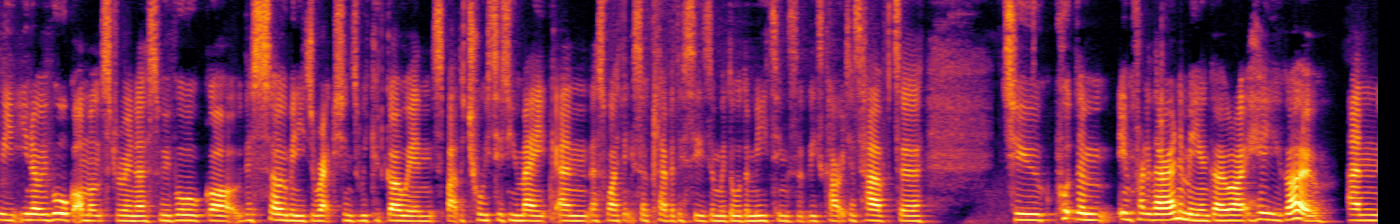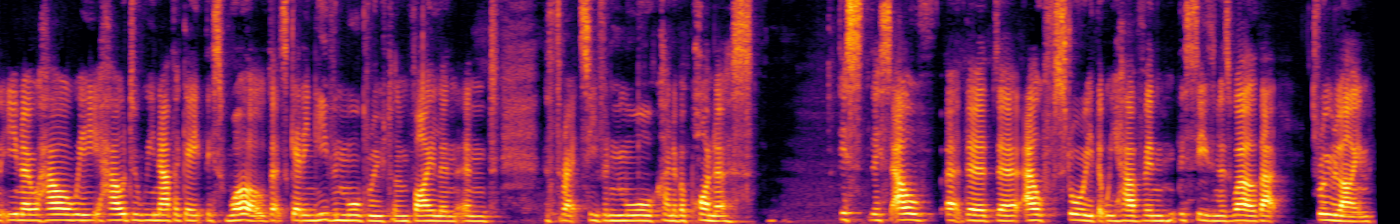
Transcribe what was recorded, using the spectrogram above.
we, you know, we've all got a monster in us. We've all got. There's so many directions we could go in. It's about the choices you make, and that's why I think it's so clever this season with all the meetings that these characters have to to put them in front of their enemy and go right here you go. And you know how are we how do we navigate this world that's getting even more brutal and violent and the threats even more kind of upon us? This this elf uh, the the elf story that we have in this season as well that through line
